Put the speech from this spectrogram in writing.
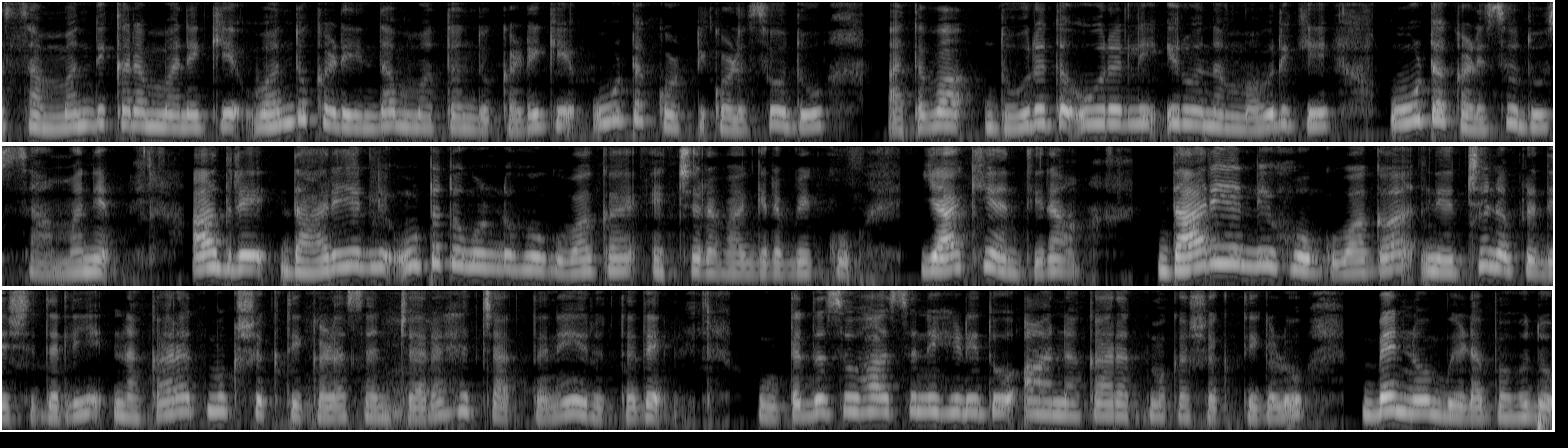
ಸಂಬಂಧಿಕರ ಮನೆಗೆ ಒಂದು ಕಡೆಯಿಂದ ಮತ್ತೊಂದು ಕಡೆಗೆ ಊಟ ಕೊಟ್ಟು ಅಥವಾ ದೂರದ ಊರಲ್ಲಿ ಇರುವ ನಮ್ಮವರಿಗೆ ಊಟ ಕಳಿಸೋದು ಸಾಮಾನ್ಯ. ಆದರೆ ದಾರಿಯಲ್ಲಿ ಊಟ ತಗೊಂಡು ಹೋಗುವಾಗ ಎಚ್ಚರವಾಗಿರಬೇಕು. ಯಾಕೆ ಅಂತೀರಾ? ದಾರಿಯಲ್ಲಿ ಹೋಗುವಾಗ ನಿರ್ಜನ ಪ್ರದೇಶದಲ್ಲಿ ನಕಾರಾತ್ಮಕ ಶಕ್ತಿಗಳ ಸಂಚಾರ ಹೆಚ್ಚಾಗ್ತಾನೆ ಇರುತ್ತದೆ. ಊಟದ ಸುಹಾಸನೆ ಹಿಡಿದು ಆ ನಕಾರಾತ್ಮಕ ಶಕ್ತಿಗಳು ಬೆನ್ನು ಬೀಳಬಹುದು.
